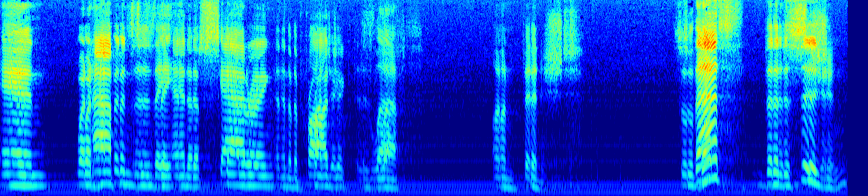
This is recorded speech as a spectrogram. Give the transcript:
And what happens is they end up scattering and the project is left unfinished. So that's the decision.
